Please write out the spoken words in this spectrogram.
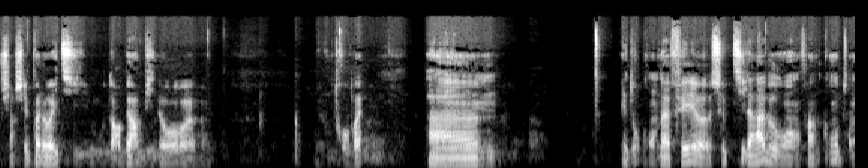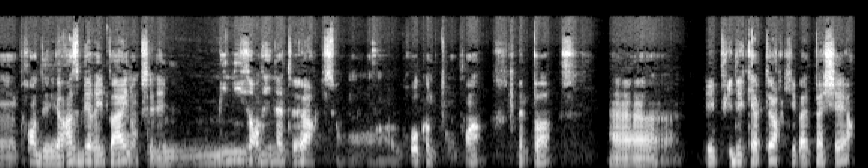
Cherchez Palo IT ou Norbert Vous trouverez. et donc, on a fait ce petit lab où, en fin de compte, on prend des Raspberry Pi, donc c'est des mini ordinateurs qui sont gros comme ton poing, même pas. et puis des capteurs qui valent pas cher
